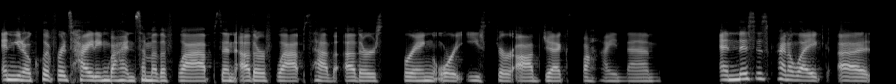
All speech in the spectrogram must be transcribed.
and you know, Clifford's hiding behind some of the flaps, and other flaps have other spring or Easter objects behind them. And this is kind of like, uh,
